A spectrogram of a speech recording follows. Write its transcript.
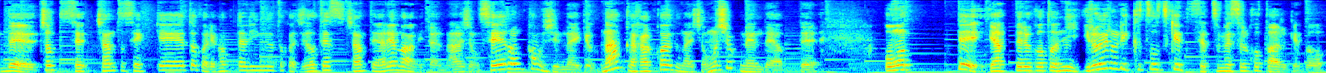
でちょっとせちゃんと設計とかリファクタリングとか自動テストちゃんとやればみたいな話も正論かもしれないけど、なんかかっこよくないし面白くねえんだよって思ってやってることにいろいろ理屈をつけて説明することあるけど、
